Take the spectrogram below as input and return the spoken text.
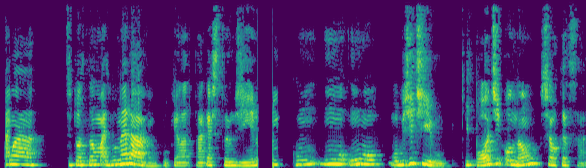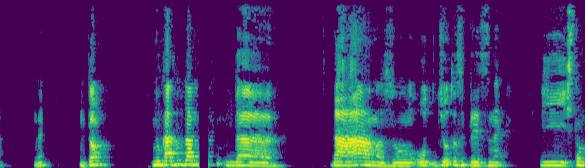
está em uma situação mais vulnerável, porque ela está gastando dinheiro com um, um, objetivo que pode ou não ser alcançado. Né? Então, no caso da, da, da Amazon ou de outras empresas né, que estão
